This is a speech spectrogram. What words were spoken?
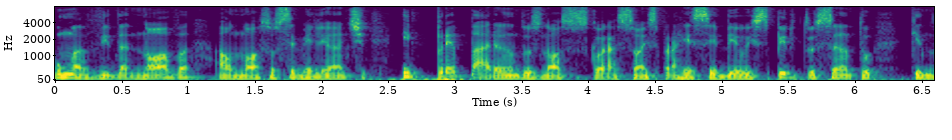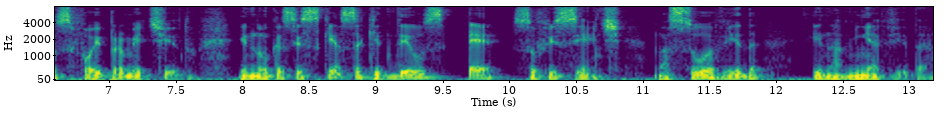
uma vida nova ao nosso semelhante e preparando os nossos corações para receber o Espírito Santo que nos foi prometido. E nunca se esqueça que Deus é suficiente na sua vida e na minha vida.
